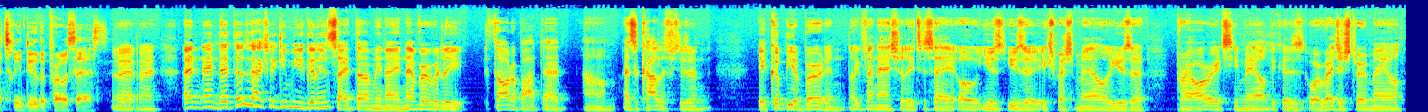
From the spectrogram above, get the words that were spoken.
actually do the process. Right, right. And and that does actually give me a good insight, though. I mean, I never really thought about that um, as a college student. It could be a burden, like financially, to say, oh, use use a express mail or use a priority mail because or registered mail,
